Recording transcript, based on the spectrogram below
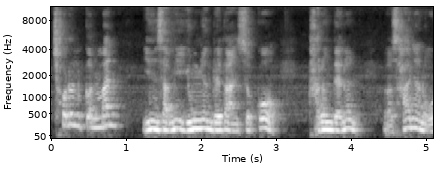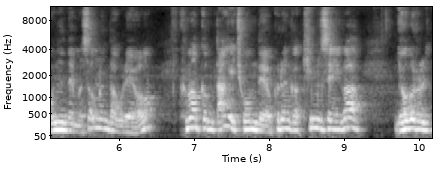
철은 것만 인삼이 6년 돼도 안 썩고 다른 데는 4년 5년 되면 썩는다고 그래요. 그만큼 땅이 좋은데요. 그러니까 김일성이가 여거를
